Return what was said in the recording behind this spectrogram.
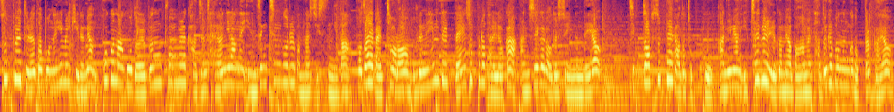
숲을 들여다보는 힘을 기르면 포근하고 넓은 품을 가진 자연이라는 인생 친구를 만날 수 있습니다. 저자의 말처럼 우리는 힘들 때 숲으로 달려가 안식을 얻을 수 있는데요. 직접 숲에 가도 좋고 아니면 이 책을 읽으며 마음을 다독여보는 건 어떨까요?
